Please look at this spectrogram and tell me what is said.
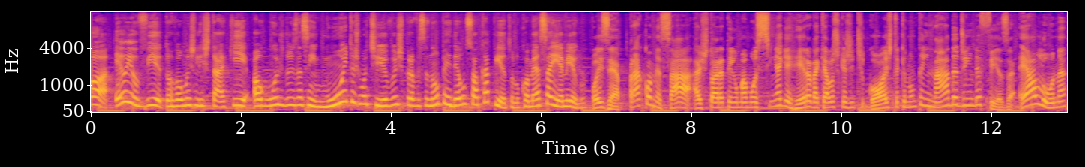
Ó, eu e o Vitor vamos listar aqui alguns dos, assim, muitos motivos para você não perder um só capítulo. Começa aí, amigo. Pois é, para começar, a história tem uma mocinha guerreira daquelas que a gente gosta, que não tem nada de indefesa. É a Luna,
